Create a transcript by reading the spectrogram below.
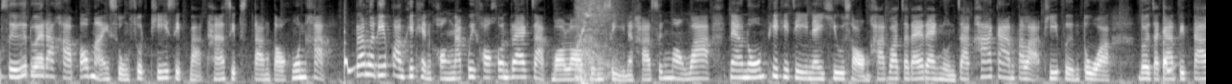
ำซื้อด้วยราคาเป้าหมายสูงสุดที่ 10 บาท 50 สตางค์ต่อหุ้นค่ะ เริ่มกันที่ความคิดเห็นของนักวิเคราะห์คนแรกจากบลกรุงศรีนะคะ ซึ่งมองว่าแนวโน้ม PTG ใน Q2 คาดว่าจะได้แรงหนุนจากค่าการตลาดที่ฟื้นตัว โดยจากการติดตาม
